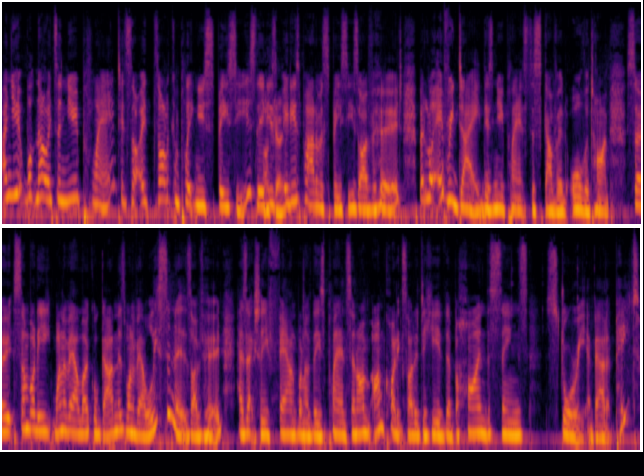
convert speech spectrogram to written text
A new well, no, it's a new plant. It's not. It's not a complete new species. It is. Okay. It is part of a species. I've heard. But look, every day there's new plants discovered all the time. So somebody, one of our local gardeners, one of our listeners, I've heard, has actually found one of these plants, and I'm I'm quite excited to hear the behind the scenes story about it, Pete.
